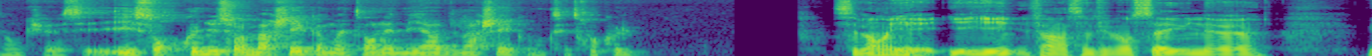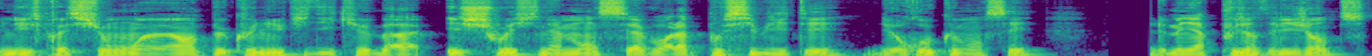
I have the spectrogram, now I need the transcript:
Donc, et ils sont reconnus sur le marché comme étant les meilleurs du marché, donc c'est trop cool. C'est marrant, enfin, ça me fait penser à une, une expression un peu connue qui dit que bah, échouer finalement, c'est avoir la possibilité de recommencer de manière plus intelligente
